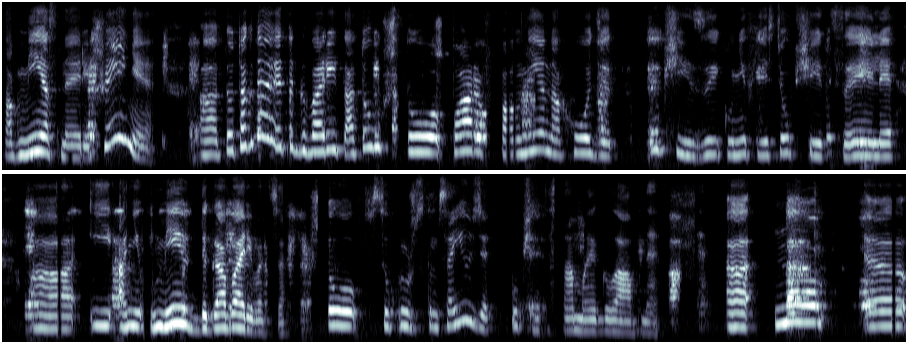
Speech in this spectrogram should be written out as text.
совместное решение, а, то тогда это говорит о том, что пара вполне находит общий язык, у них есть общие цели, а, и они умеют договариваться, что в супружеском союзе, в общем-то, самое главное. А, но э,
